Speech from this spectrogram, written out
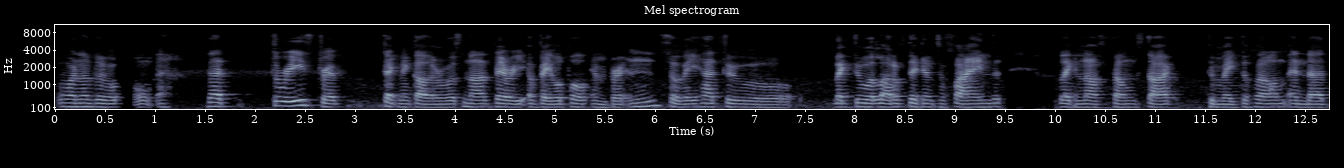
one of the oh, that three strip Technicolor was not very available in Britain, so they had to like do a lot of digging to find like enough film stock to make the film and that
